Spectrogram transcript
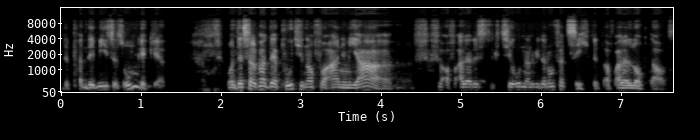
der Pandemie ist es umgekehrt. Und deshalb hat der Putin noch vor einem Jahr auf alle Restriktionen dann wiederum verzichtet, auf alle Lockdowns,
